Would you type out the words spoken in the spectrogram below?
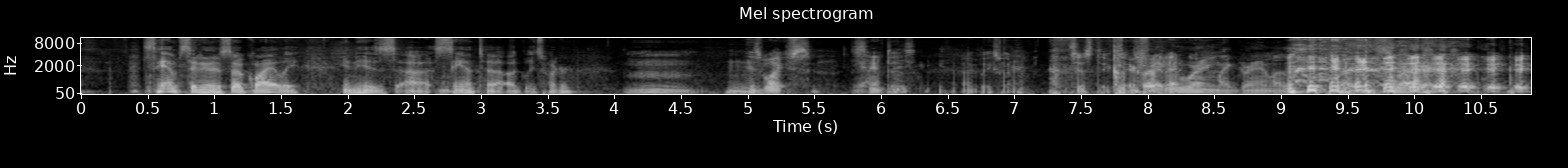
Sam's sitting there so quietly in his uh, Santa ugly sweater. his wife's Santa's ugly sweater. Just to clarify Sorry, that. you're wearing my grandmother's sweater.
